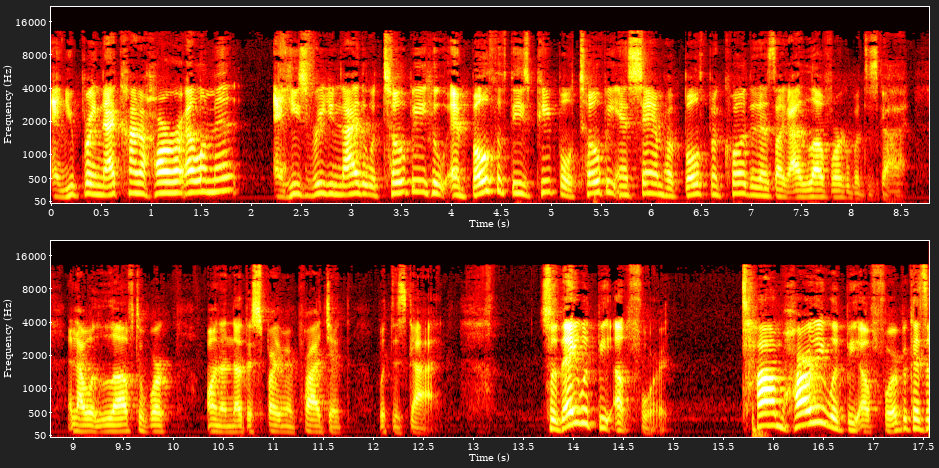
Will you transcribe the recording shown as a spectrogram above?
and you bring that kind of horror element, and he's reunited with Tobey, who and both of these people, Tobey and Sam, have both been quoted as like, I love working with this guy. And I would love to work on another Spider-Man project with this guy. So they would be up for it. Tom Hardy would be up for it because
